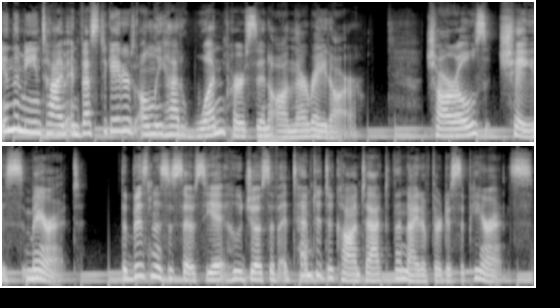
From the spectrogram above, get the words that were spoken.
In the meantime, investigators only had one person on their radar Charles Chase Merritt, the business associate who Joseph attempted to contact the night of their disappearance.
